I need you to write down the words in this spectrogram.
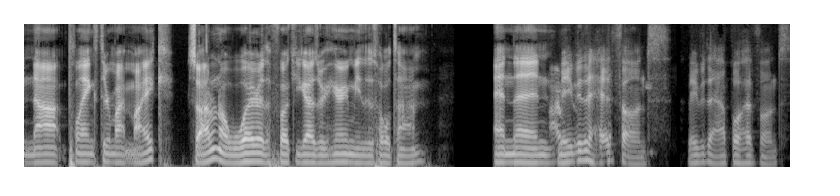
not playing through my mic, so I don't know where the fuck you guys are hearing me this whole time. And then maybe the headphones, maybe the Apple headphones.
